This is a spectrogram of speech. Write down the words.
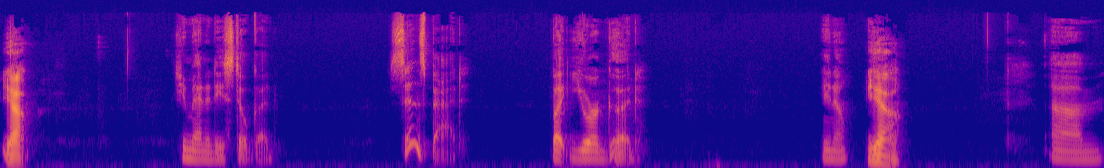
Yeah. Humanity's still good. Sin's bad, but you're good. You know? Yeah. Um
